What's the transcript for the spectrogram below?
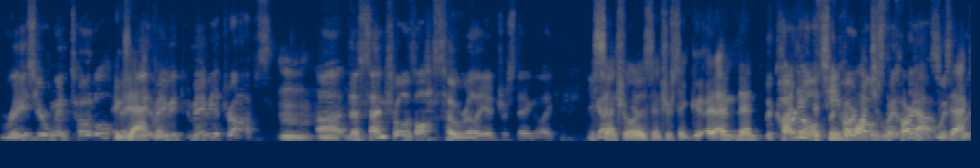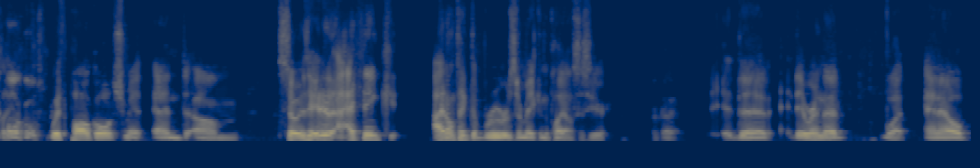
raise your win total? Exactly. Maybe maybe, maybe it drops. Mm. Uh, the Central is also really interesting. Like you the got- Central yeah. is interesting, and then the I think the team to watch is the with- Cardinals. yeah, with, exactly. With Paul Goldschmidt. with Paul Goldschmidt and um so is it, I think I don't think the Brewers are making the playoffs this year. Okay. The they were in the what NL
